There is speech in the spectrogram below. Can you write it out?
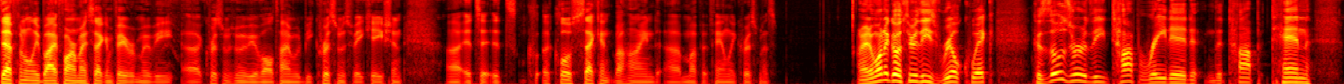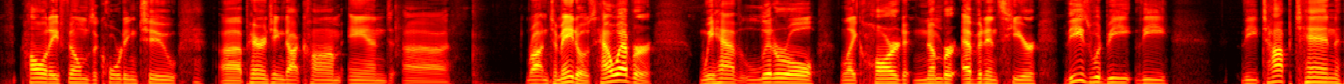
Definitely, by far, my second favorite movie, uh, Christmas movie of all time, would be Christmas Vacation. Uh, it's a, it's cl- a close second behind uh, Muppet Family Christmas. All right, I want to go through these real quick because those are the top rated, the top 10 holiday films according to uh, parenting.com and uh, Rotten Tomatoes. However, we have literal, like hard number evidence here. These would be the the top 10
